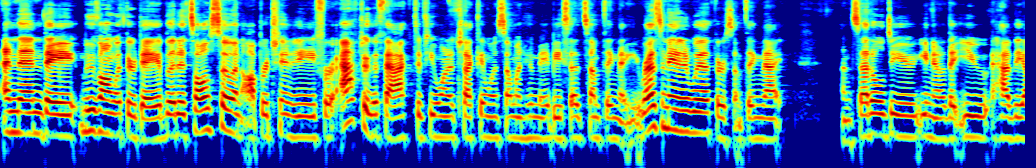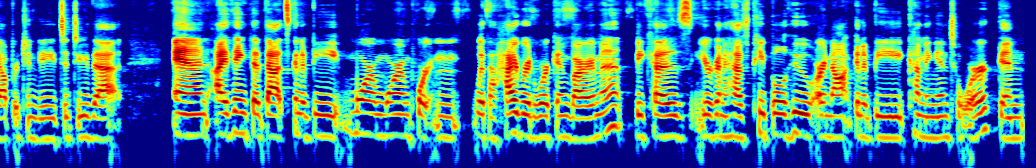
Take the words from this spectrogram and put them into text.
and then they move on with their day. But it's also an opportunity for after the fact if you want to check in with someone who maybe said something that you resonated with or something that unsettled you you know that you have the opportunity to do that. And i think that that's going to be more and more important with a hybrid work environment because you're going to have people who are not going to be coming into work and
